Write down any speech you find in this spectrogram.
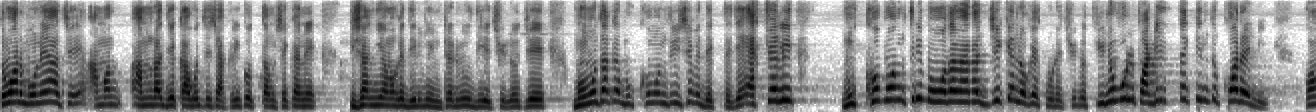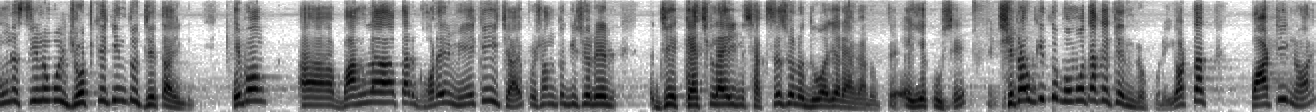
তোমার মনে আছে আমার আমরা যে কাগজে চাকরি করতাম, সেখানে কিষানজি আমাকে দীর্ঘ ইন্টারভিউ দিয়েছিল যে, মমতাকে মুখ্যমন্ত্রী হিসেবে দেখতে যে অ্যাকচুয়ালি মুখ্যমন্ত্রী মমতা ব্যানার্জিকে লোকে করেছিল। তৃণমূল পার্টিতে কিন্তু করেনি। কংগ্রেস তৃণমূল জোটকে কিন্তু জেতায়নি। এবং বাংলা তার ঘরের মেয়েকেই চায়, প্রশান্ত কিশোরের যে ক্যাচ লাইন সাকসেস হলো দু হাজার এগারোতে, এই একুশে, সেটাও কিন্তু মমতাকে কেন্দ্র করেই। অর্থাৎ পার্টি নয়,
